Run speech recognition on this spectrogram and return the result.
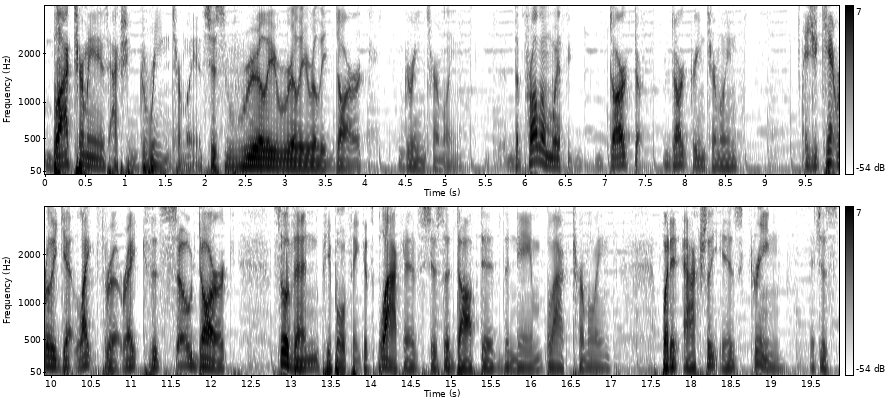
black tourmaline is actually green tourmaline. It's just really, really, really dark green tourmaline. The problem with dark, dark, dark green tourmaline is you can't really get light through it, right? Because it's so dark. So then people think it's black, and it's just adopted the name black tourmaline but it actually is green. It's just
